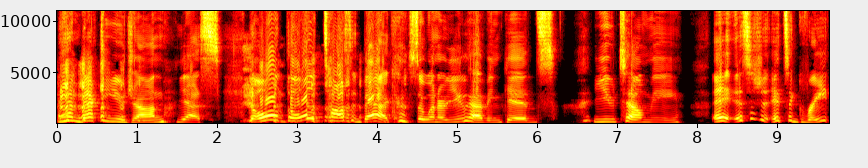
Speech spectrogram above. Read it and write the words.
and back to you, John. Yes, the old the old toss it back. So when are you having kids? You tell me. It, it's it's a great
